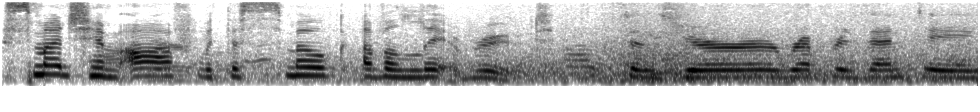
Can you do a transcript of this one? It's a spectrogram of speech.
smudge him off with the smoke of a lit root. Since you're representing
